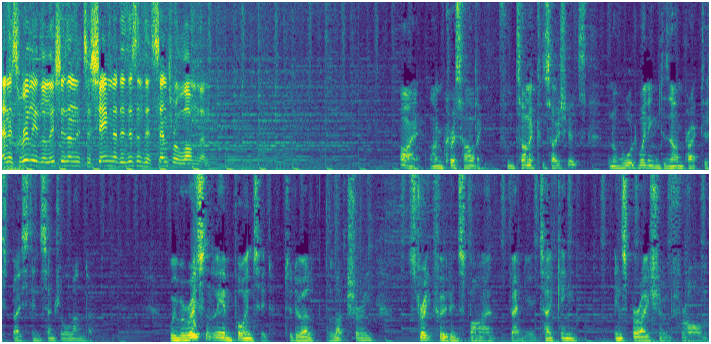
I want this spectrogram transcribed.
and it's really delicious, and it's a shame that it isn't in central London. Hi, I'm Chris Harding from Tonic Associates, an award winning design practice based in central London. We were recently appointed to develop a luxury, street food inspired venue, taking inspiration from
